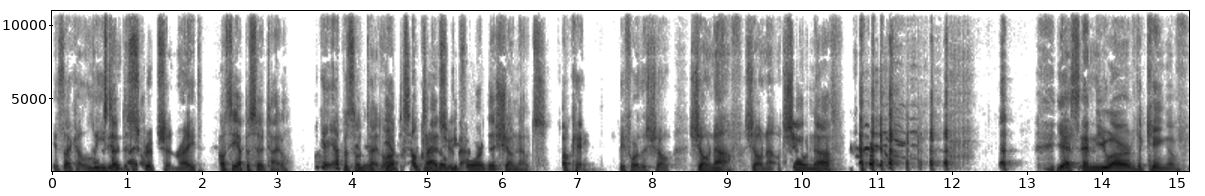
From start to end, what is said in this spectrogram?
it's like a lead in description, right? Oh, it's the episode title. Okay, episode and title. The episode I'll, I'll title before that. the show notes. Okay, before the show. Show enough. Show notes. Show enough. yes, and you are the king of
